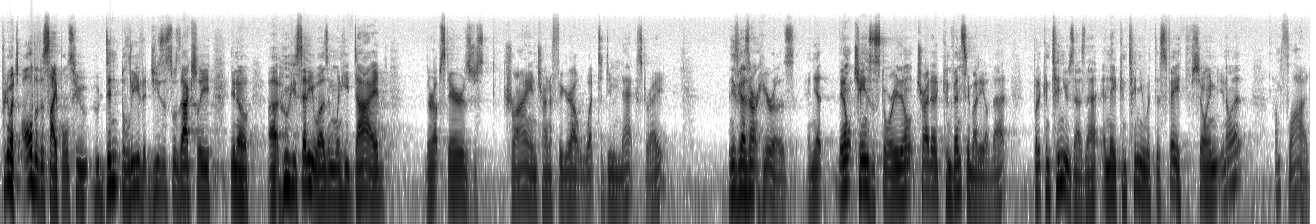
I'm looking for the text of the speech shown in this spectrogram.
pretty much all the disciples who, who didn't believe that Jesus was actually, you know, uh, who he said he was, and when he died, they're upstairs just crying, trying to figure out what to do next, right? And these guys aren't heroes, and yet they don't change the story. They don't try to convince anybody of that, but it continues as that, and they continue with this faith, showing, you know what? I'm flawed.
